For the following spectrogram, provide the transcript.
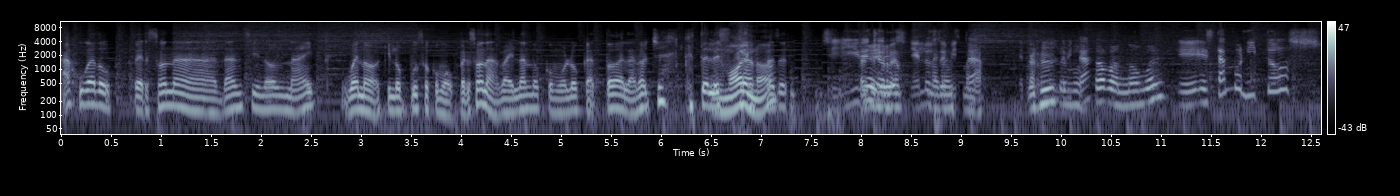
ha jugado Persona Dancing All Night. Bueno, aquí lo puso como persona, bailando como loca toda la noche. ¿Qué tal es? ¿no? Sí, de hecho reseñé los de Vita. Eh, están bonitos,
